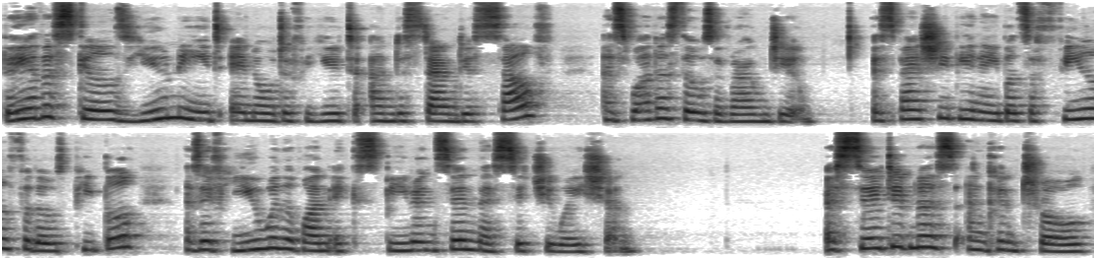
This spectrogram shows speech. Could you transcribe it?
They are the skills you need in order for you to understand yourself as well as those around you especially being able to feel for those people as if you were the one experiencing their situation. Assertiveness and control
